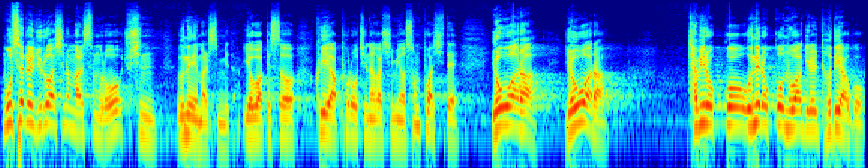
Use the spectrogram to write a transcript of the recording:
모세를 유로하시는 말씀으로 주신 은혜의 말씀입니다. 여호와께서 그의 앞으로 지나가시며 선포하시되 여호와라 여호와라 자비롭고 은혜롭고 노하기를 더디하고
